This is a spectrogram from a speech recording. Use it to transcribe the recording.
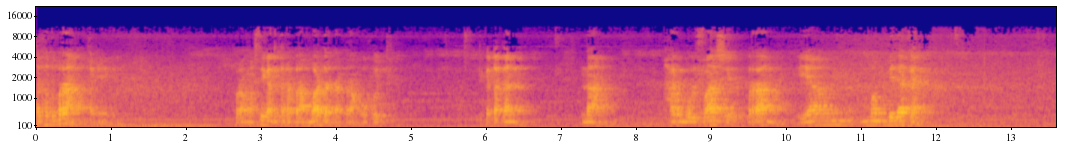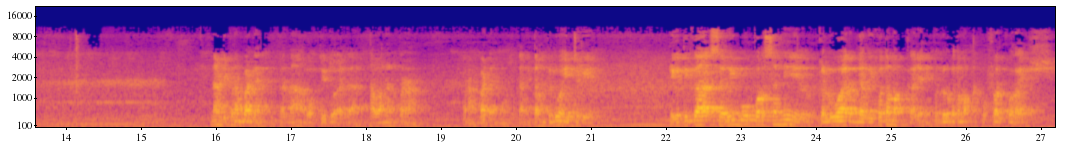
Salah satu perang ini. Perang pastikan antara perang Badar dan perang Uhud. Dikatakan enam harbul fasil, perang yang membedakan. Nah di perang Badar karena waktu itu ada tawanan perang, perang Badar maksudnya di tahun kedua Hijriah. Di ketika seribu personil keluar dari kota Makkah, yakni penduduk kota Makkah, kufar Quraisy,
